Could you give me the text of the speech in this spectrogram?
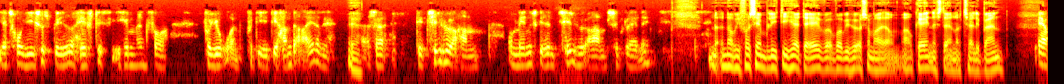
jeg tror, Jesus beder hæftigt i himlen for, for jorden, fordi det er ham, der ejer det. Ja. Altså, det tilhører ham, og menneskeheden tilhører ham simpelthen, ikke? Når vi for eksempel i de her dage, hvor vi hører så meget om Afghanistan og Taliban, Ja.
